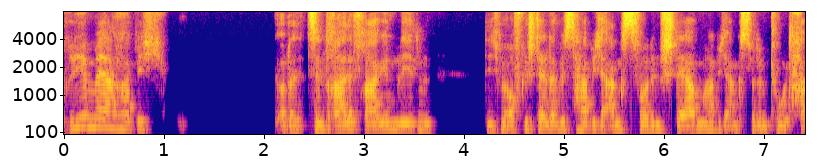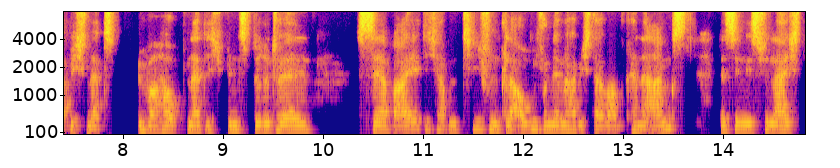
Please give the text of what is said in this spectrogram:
primär habe ich, oder die zentrale Frage im Leben, die ich mir aufgestellt habe, ist, habe ich Angst vor dem Sterben, habe ich Angst vor dem Tod? Habe ich nicht. Überhaupt nicht. Ich bin spirituell sehr weit. Ich habe einen tiefen Glauben, von dem habe ich da überhaupt keine Angst. Deswegen ist vielleicht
